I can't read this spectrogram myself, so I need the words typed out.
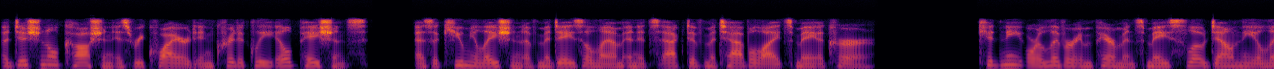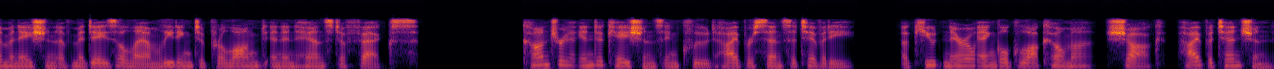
Additional caution is required in critically ill patients, as accumulation of midazolam and its active metabolites may occur. Kidney or liver impairments may slow down the elimination of midazolam leading to prolonged and enhanced effects. Contraindications include hypersensitivity, acute narrow-angle glaucoma, shock, hypotension,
